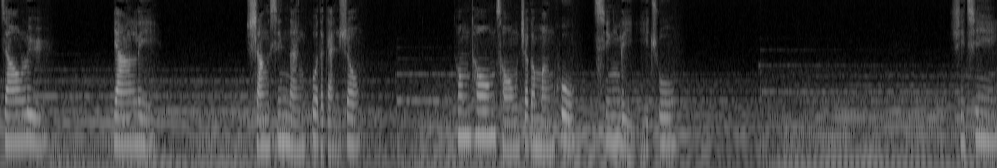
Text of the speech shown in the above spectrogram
焦虑、压力、伤心难过的感受，通通从这个门户清理移出。吸气。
